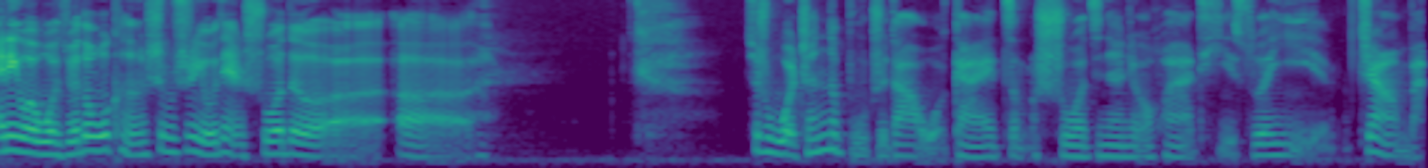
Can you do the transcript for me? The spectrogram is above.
？Anyway，我觉得我可能是不是有点说的，呃，就是我真的不知道我该怎么说今天这个话题，所以这样吧。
